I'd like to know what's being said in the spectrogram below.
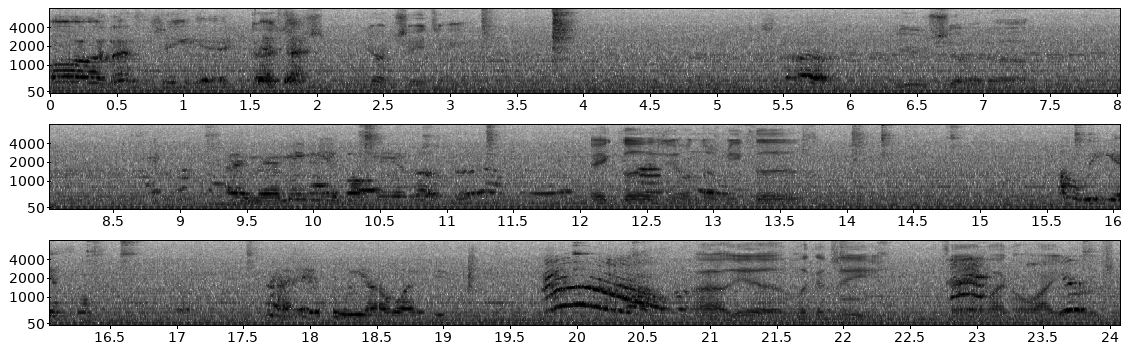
oh, that's cheating. That's just, you're cheating. Shut up. You shut up. Hey, man, me and you bought hands up, bro. Hey, cuz, you don't know me, cuz. Oh, we get some. Hey, we all white people. Oh, yeah, look at you. Saying like a white person.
